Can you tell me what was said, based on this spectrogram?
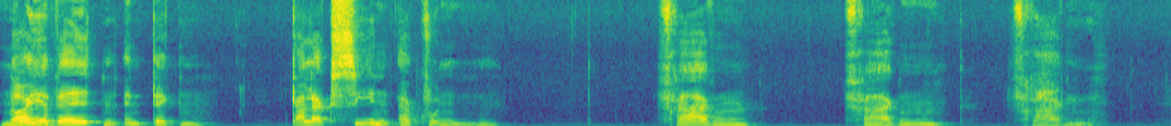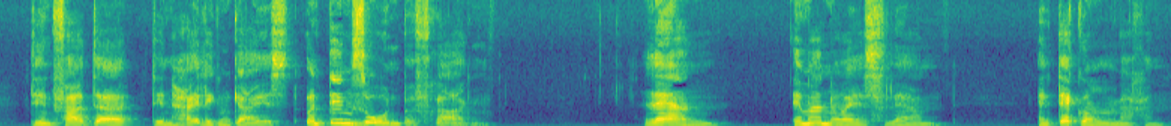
neue Welten entdecken, Galaxien erkunden, Fragen, fragen, fragen. Den Vater, den Heiligen Geist und den Sohn befragen. Lernen, immer Neues lernen, Entdeckungen machen,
